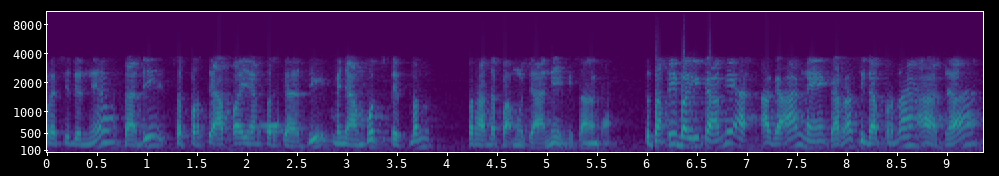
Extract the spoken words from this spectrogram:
presidennya tadi seperti apa yang terjadi menyambut statement terhadap Pak Mujani misalkan. Tetapi bagi kami agak aneh karena tidak pernah ada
